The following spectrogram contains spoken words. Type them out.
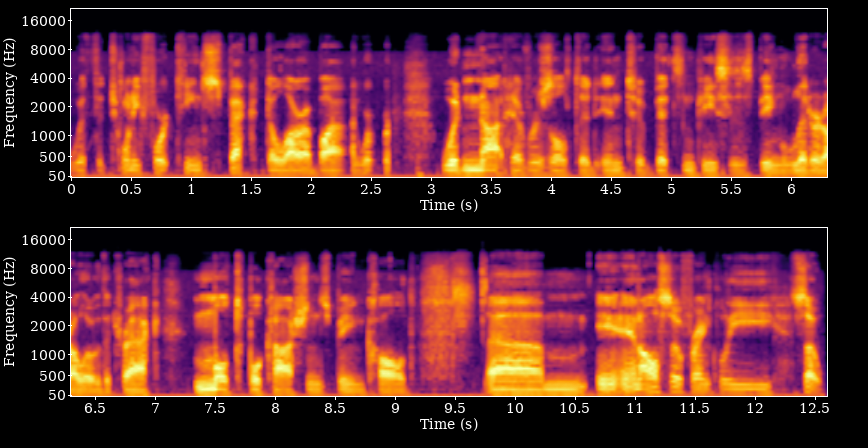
with the 2014 spec Dallara bodywork would not have resulted into bits and pieces being littered all over the track, multiple cautions being called, um, and also, frankly, so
